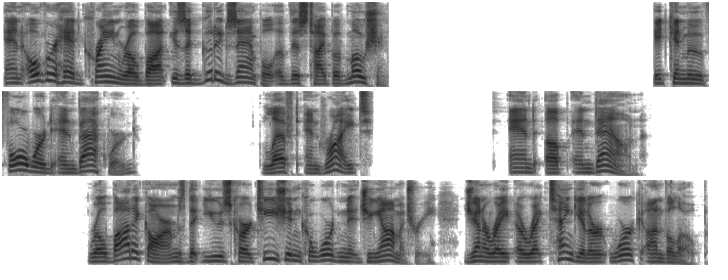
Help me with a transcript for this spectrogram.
An overhead crane robot is a good example of this type of motion. It can move forward and backward, left and right, and up and down. Robotic arms that use Cartesian coordinate geometry generate a rectangular work envelope.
